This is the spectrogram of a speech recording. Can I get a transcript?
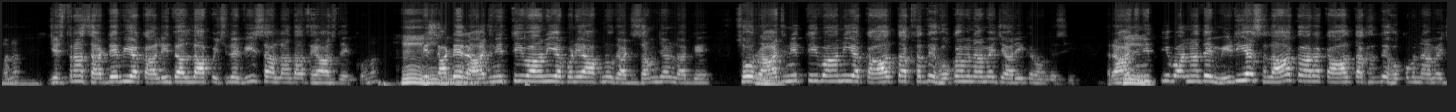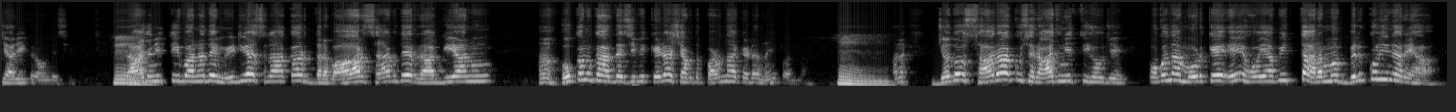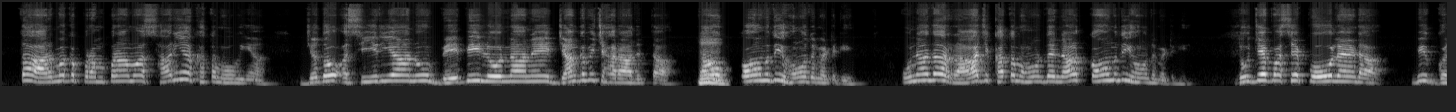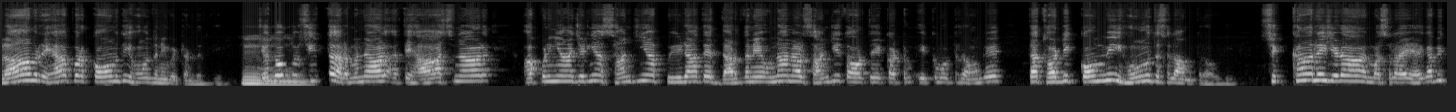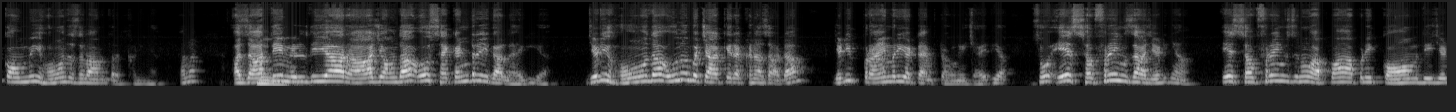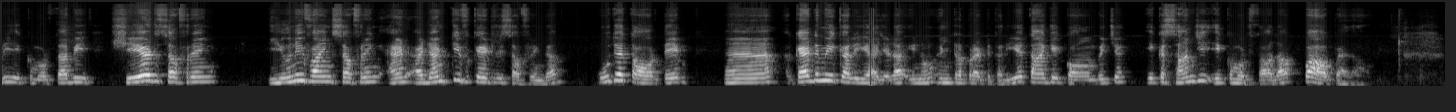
ਹਨਾ? ਹੂੰ ਜਿਸ ਤਰ੍ਹਾਂ ਸਾਡੇ ਵੀ ਅਕਾਲੀ ਦਲ ਦਾ ਪਿਛਲੇ 20 ਸਾਲਾਂ ਦਾ ਇਤਿਹਾਸ ਦੇਖੋ ਨਾ ਹੂੰ ਵੀ ਸਾਡੇ ਰਾਜਨੀਤੀਵਾਨ ਹੀ ਆਪਣੇ ਆਪ ਨੂੰ ਰੱਜ ਸਮਝਣ ਲੱਗੇ ਸੋ। ਰਾਜਨੀਤੀਵਾਨ ਹੀ ਅਕਾਲ ਤਖਤ ਦੇ ਹੁਕਮਨਾਮੇ ਜਾਰੀ ਕਰਾਉਂਦੇ ਸੀ। ਰਾਜਨੀਤੀਵਾਨਾਂ ਦੇ ਮੀਡੀਆ ਸਲਾਹਕਾਰ ਅਕਾਲ ਤਖਤ ਦੇ ਹੁਕਮਨਾਮੇ ਜਾਰੀ ਕਰਾਉਂਦੇ ਸੀ। ਹੂੰ। ਰਾਜਨੀਤੀਵਾਨਾਂ ਦੇ ਮੀਡੀਆ ਸਲਾਹਕਾਰ ਦਰਬਾਰ ਸਾਹਿਬ ਦੇ ਰਾਗੀਆਂ ਨੂੰ ਹਾਂ, ਹੁਕਮ ਕਰਦੇ ਸੀ ਵੀ ਕਿਹੜਾ ਸ਼ਬਦ ਪੜ੍ਹਨਾ ਕਿਹੜਾ ਨਹੀਂ ਪੜ੍ਹਨਾ। ਹੂੰ। ਜਦੋਂ ਸਾਰਾ ਕੁਝ ਰਾਜਨੀਤੀ ਹੋ ਜੇ ਉਹ ਕਹਿੰਦਾ ਮੁੜ ਕੇ ਇਹ ਹੋਇਆ ਵੀ ਧਰਮ ਬਿਲਕੁਲ ਹੀ ਨਾ ਰਿਹਾ। ਧਾਰਮਿਕ ਪਰੰਪਰਾਵਾਂ ਸਾਰੀਆਂ ਖਤਮ ਹੋ ਗਈਆਂ। ਜਦੋਂ ਅਸੀਰੀਆ ਨੂੰ ਬੇਬੀਲੋਨਾ ਨੇ ਜੰਗ ਵਿੱਚ ਹਰਾ ਦਿੱਤਾ ਤਾਂ ਉਹ। ਕੌਮ ਦੀ ਹੋਂਦ ਮਿਟ ਗਈ। ਉਹਨਾਂ ਦਾ ਰਾਜ ਖਤਮ ਹੋਣ ਦੇ ਨਾਲ ਕੌਮ ਦੀ ਹੋਂਦ ਮਿਟ ਗਈ। ਦੂਜੇ ਪਾਸੇ ਪੋਲੈਂਡ ਆ ਵੀ ਗੁਲਾਮ ਰਿਹਾ ਪਰ ਕੌਮ ਦੀ ਹੋਂਦ ਨਹੀਂ ਮਿਟਣ ਦਿੱਤੀ। ਜਦੋਂ ਤੁਸੀਂ ਧਰਮ ਨਾਲ ਇਤਿਹਾਸ ਨਾਲ ਆਪਣੀਆਂ ਜਿਹੜੀਆਂ ਸਾਂਝੀਆਂ ਪੀੜਾਂ ਤੇ ਦਰਦ ਨੇ ਉਹਨਾਂ ਨਾਲ ਸਾਂਝੀ ਤੌਰ ਤੇ ਇਕੱਠ- ਇਕਮੁੱਠ ਰਹੋਗੇ ਤਾਂ ਤੁਹਾਡੀ ਕੌਮੀ ਹੋਂਦ ਸਲਾਮਤ ਰਹੂਗੀ। ਸਿੱਖਾਂ ਲਈ ਜਿਹੜਾ ਮਸਲਾ ਇਹ ਹੈਗਾ ਵੀ ਕੌਮੀ ਹੋਂਦ ਸਲਾਮਤ ਰੱਖਣੀ ਆ ਹਨਾ? ਆਜ਼ਾਦੀ। ਮਿਲਦੀ ਆ ਰਾਜ ਆਉਂਦਾ ਉਹ ਸੈਕੰਡਰੀ ਗੱਲ ਹੈਗੀ ਆ। ਜਿਹੜੀ ਹੋਂਦ ਆ ਉਹਨੂੰ ਬਚਾ ਕੇ ਰੱਖਣਾ ਸਾਡਾ ਜਿਹੜੀ ਪ੍ਰਾਇਮਰੀ ਅਟੈਂਪਟ ਹੋਣੀ ਚਾਹੀਦੀ ਆ। ਸੋ ਇਹ ਸਫਰਿੰਗਸ ਆ ਜਿਹੜੀਆਂ ਇਹ ਸਫਰਿੰਗਸ ਨੂੰ ਆਪਾਂ ਆਪਣੀ ਕੌਮ ਦੀ ਜਿਹੜੀ ਇੱਕ ਮੁਰਤਾ ਵੀ shared suffering unifying suffering and identificatory suffering ਆ ਉਹਦੇ ਤੌਰ ਤੇ ਅਕੈਡਮਿਕਲੀ ਆ ਜਿਹੜਾ ਇਹਨੂੰ ਇੰਟਰਪ੍ਰੀਟ ਕਰੀਏ ਤਾਂ ਕਿ ਕੌਮ ਵਿੱਚ ਇੱਕ ਸਾਂਝੀ ਇਕਮੁੱਠਤਾ ਦਾ ਭਾਵ ਪੈਦਾ ਹੋਵੇ।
